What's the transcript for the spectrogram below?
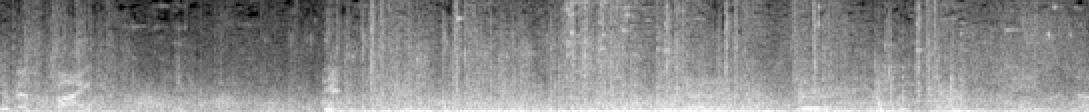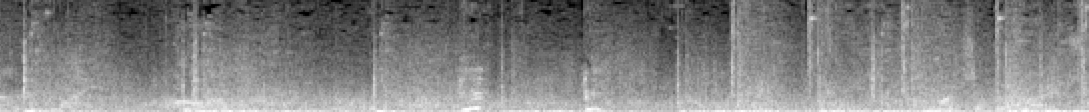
to the fight. Much obliged.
